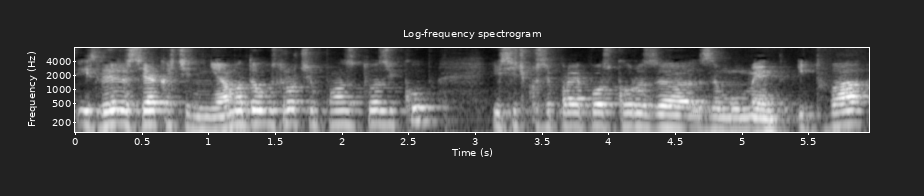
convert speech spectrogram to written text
Изглежда сякаш, че няма дългосрочен план за този клуб и всичко се прави по-скоро за, за момент. И това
